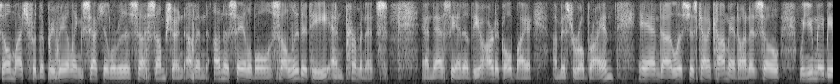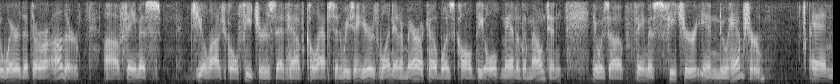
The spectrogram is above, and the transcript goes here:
So much for the prevailing secularist assumption of an unassailable solidity and permanence. And that's the end of the article by uh, Mr. O'Brien. And uh, let's just kind of comment on it. So, well, you may be aware that there are other uh, famous geological features that have collapsed in recent years. One in America was called the Old Man of the Mountain. It was a famous feature in New Hampshire and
